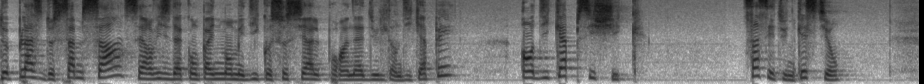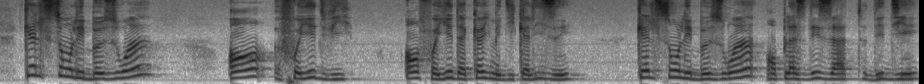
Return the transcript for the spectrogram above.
de places de SAMSA, service d'accompagnement médico-social pour un adulte handicapé, handicap psychique? Ça, c'est une question. Quels sont les besoins en foyer de vie, en foyer d'accueil médicalisé? Quels sont les besoins en place des AT dédiés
